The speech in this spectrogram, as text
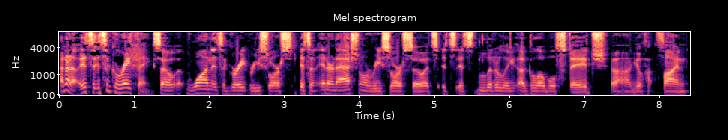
I don't know. It's it's a great thing. So one, it's a great resource. It's an international resource, so it's it's it's literally a global stage. Uh, you'll find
